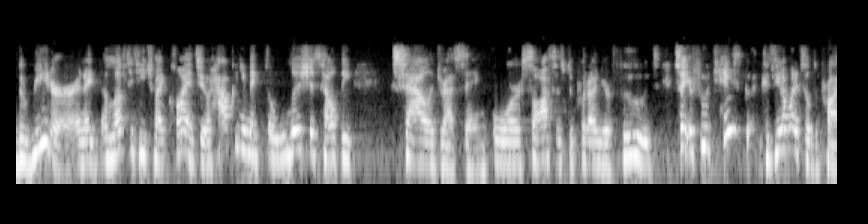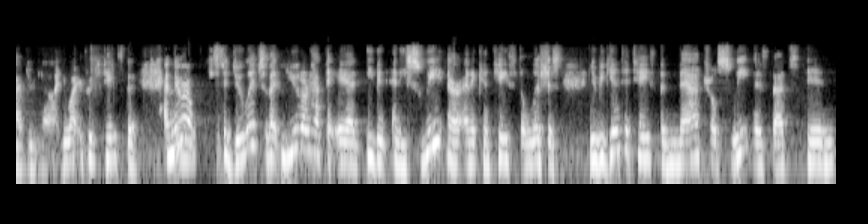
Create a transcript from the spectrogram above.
the reader, and I, I love to teach my clients, you know, how can you make delicious, healthy salad dressing or sauces to put on your foods so your food tastes good because you don't want to feel deprived or not. You want your food to taste good. And there are ways to do it so that you don't have to add even any sweetener and it can taste delicious. You begin to taste the natural sweetness that's in,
